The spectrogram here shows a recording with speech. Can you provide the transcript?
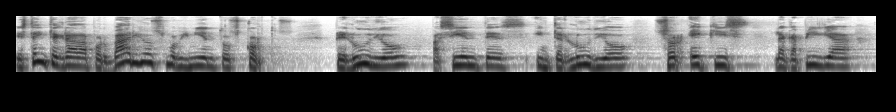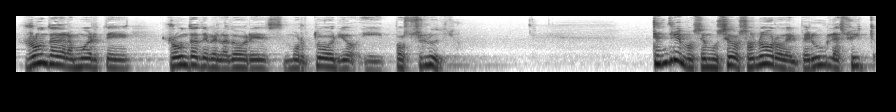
está integrada por varios movimientos cortos, preludio, pacientes, interludio, Sor X, La Capilla, Ronda de la Muerte, Ronda de Veladores, Mortuorio y Postludio. Tendremos en Museo Sonoro del Perú la suite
